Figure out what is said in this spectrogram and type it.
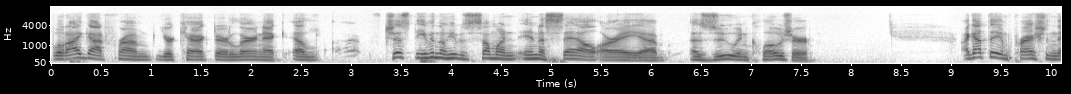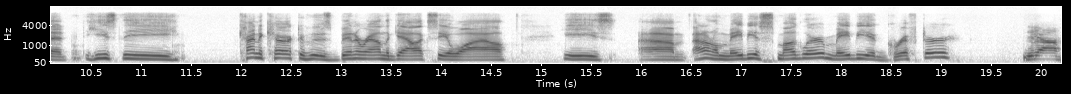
what I got from your character Lurnek, uh, just even though he was someone in a cell or a uh, a zoo enclosure, I got the impression that he's the kind of character who's been around the galaxy a while. He's um, I don't know, maybe a smuggler, maybe a grifter. Yeah,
